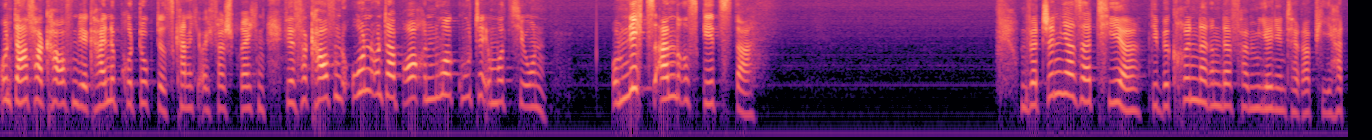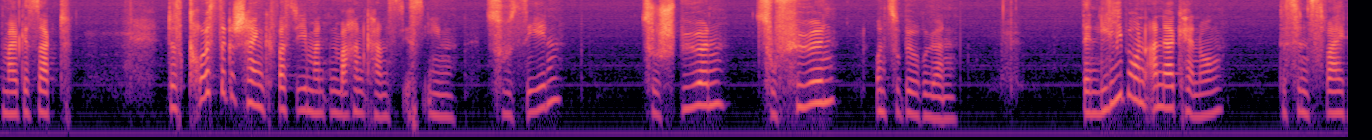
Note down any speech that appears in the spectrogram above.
Und da verkaufen wir keine Produkte, das kann ich euch versprechen. Wir verkaufen ununterbrochen nur gute Emotionen. Um nichts anderes geht es da. Und Virginia Satir, die Begründerin der Familientherapie, hat mal gesagt, das größte Geschenk, was du jemandem machen kannst, ist ihn zu sehen, zu spüren, zu fühlen und zu berühren. Denn Liebe und Anerkennung, das sind zwei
